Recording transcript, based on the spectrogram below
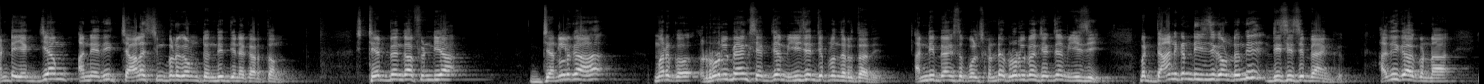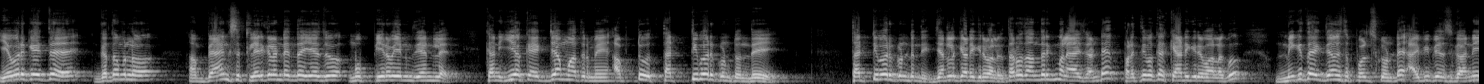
అంటే ఎగ్జామ్ అనేది చాలా సింపుల్గా ఉంటుంది దీని యొక్క అర్థం. స్టేట్ బ్యాంక్ ఆఫ్ ఇండియా జనరల్గా మనకు రూరల్ బ్యాంక్స్ ఎగ్జామ్ ఈజీ అని చెప్పడం జరుగుతుంది. అన్ని బ్యాంక్స్తో పోల్చుకుంటే rural banks exam easy. But దానికంటే ఈజీగా ఉంటుంది డిసిసి బ్యాంక్. అది కాకుండా ఎవరికైతే గతంలో బ్యాంక్స్ క్లరికల్ అంటే ఎంత ఏజ్? ముప్పై ఇరవై ఎనిమిది ఏండ్లే. కానీ ఈ యొక్క ఎగ్జామ్ మాత్రమే అప్ టు థర్టీ వరకు ఉంటుంది. థర్టీ వరకు ఉంటుంది జనరల్ కేటగిరీ వాళ్ళకి. తర్వాత అందరికీ మళ్ళీ యాజ్ అంటే ప్రతి ఒక్క కేటగిరీ వాళ్ళకు మిగతా ఎగ్జామ్స్ పోల్చుకుంటే ఐబీపీఎస్ కానీ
